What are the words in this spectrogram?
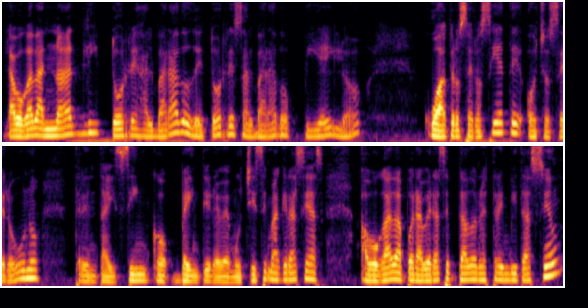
La abogada Nadly Torres Alvarado de Torres Alvarado Law. 407-801-3529. Muchísimas gracias, abogada, por haber aceptado nuestra invitación.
